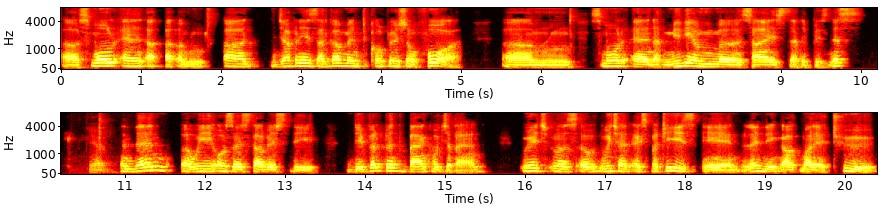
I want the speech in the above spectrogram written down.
uh, small and uh, uh um, uh, Japanese government corporation for um, small and medium sized business. Yeah. And then we also established the Development Bank of Japan, which was which had expertise in lending out money to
